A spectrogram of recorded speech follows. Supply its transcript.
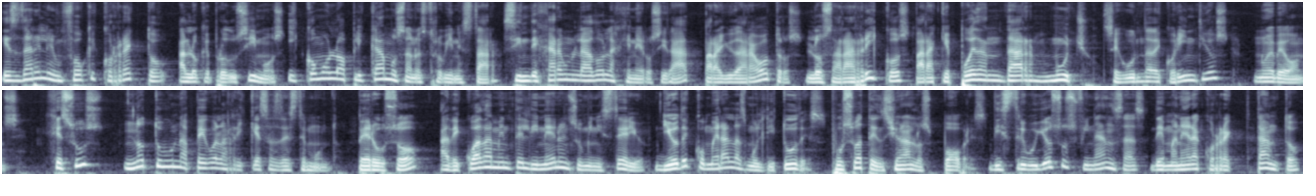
es dar el enfoque correcto a lo que producimos y cómo lo aplicamos a nuestro bienestar, sin dejar a un lado la generosidad para ayudar a otros. Los hará ricos para que puedan dar mucho. Segunda de Corintios 9:11. Jesús no tuvo un apego a las riquezas de este mundo, pero usó adecuadamente el dinero en su ministerio, dio de comer a las multitudes, puso atención a los pobres, distribuyó sus finanzas de manera correcta, tanto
